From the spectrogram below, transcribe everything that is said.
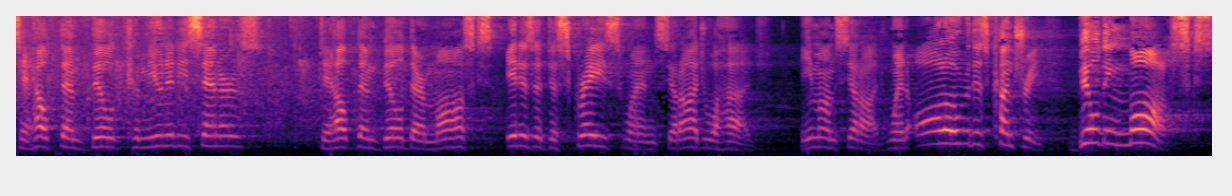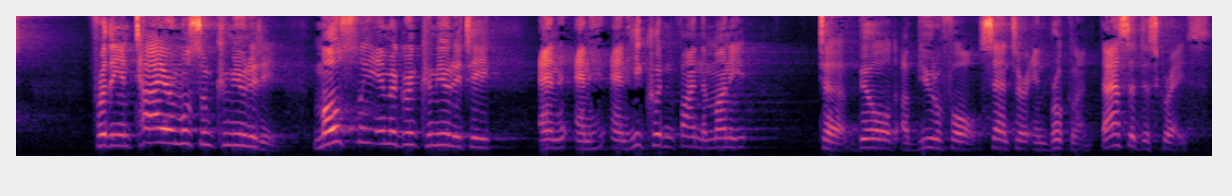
to help them build community centers, to help them build their mosques. It is a disgrace when Siraj Wahhaj, Imam Siraj, went all over this country building mosques for the entire Muslim community, mostly immigrant community, and, and, and he couldn't find the money to build a beautiful center in Brooklyn. That's a disgrace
